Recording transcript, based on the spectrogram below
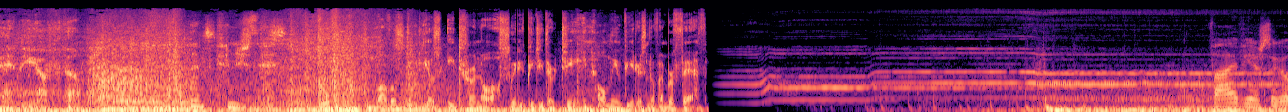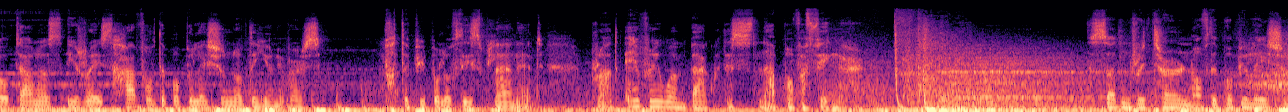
any of them. Let's finish this. Marvel Studios Eternals. Rated PG 13. Only in theaters November 5th. Five years ago, Thanos erased half of the population of the universe. But the people of this planet brought everyone back with a snap of a finger. The sudden return of the population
